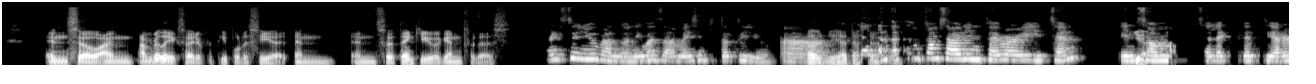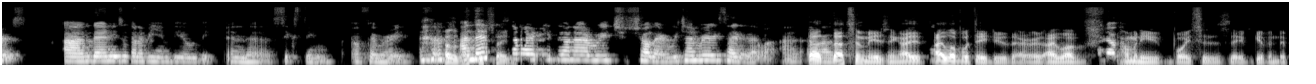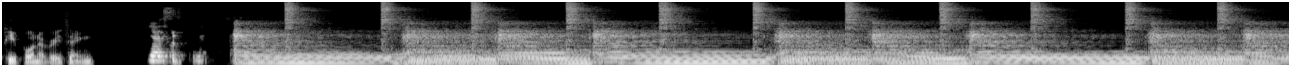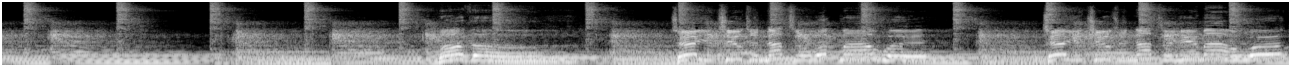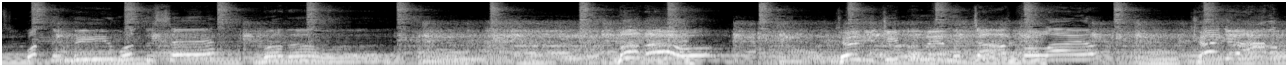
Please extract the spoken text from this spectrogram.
and so I'm I'm really excited for people to see it, and and so thank you again for this. Thanks to you, Brandon. It was amazing to talk to you. Oh Um, yeah, and definitely. the film comes out in February 10 in Yeah. some selected theaters. And then it's gonna be in VOD in the 16th of February. Oh, that's and then it's gonna it's gonna reach Shudder, which I'm really excited about. uh, That that's amazing. I I love what they do there. I love I love how many voices they've given to people and everything. Yes. Mother, tell your children not to walk my way. Tell your children not to hear my words, what they mean, what they say. Mother, Mother, can you keep them in the dark for a while? Can you hide them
